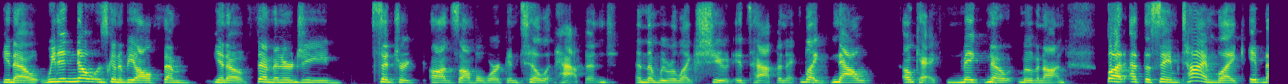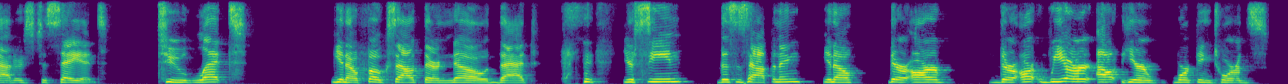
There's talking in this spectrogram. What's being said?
You know, we didn't know it was going to be all fem, you know, fem energy centric ensemble work until it happened. And then we were like, shoot, it's happening. Like now okay, make note, moving on. But at the same time, like it matters to say it to let you know folks out there know that you're seeing this is happening. You know, there are there are we are out here working towards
